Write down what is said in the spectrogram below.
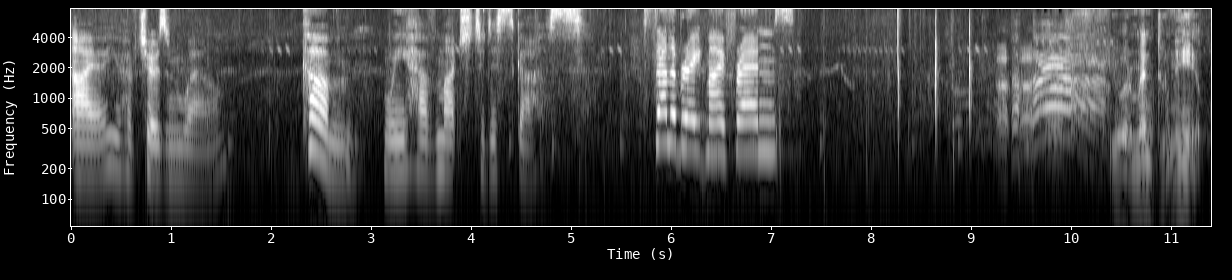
Aya, you have chosen well. Come, we have much to discuss. Celebrate, my friends! You were meant to kneel.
